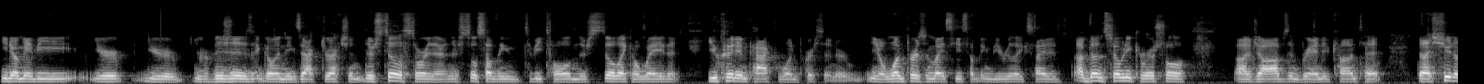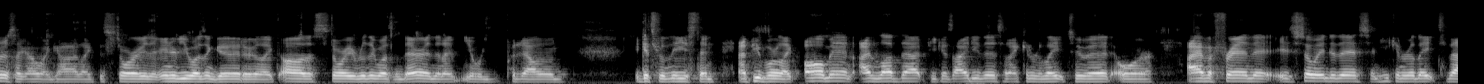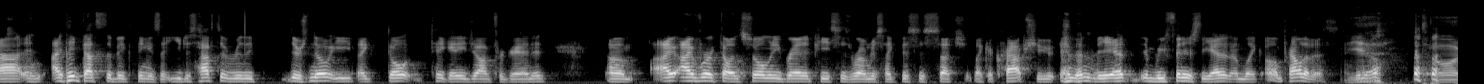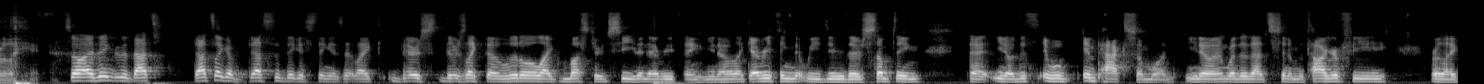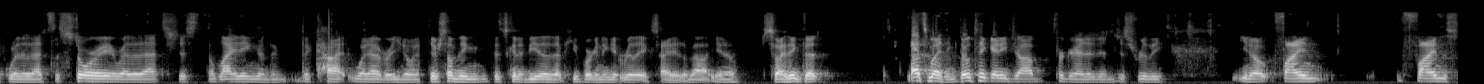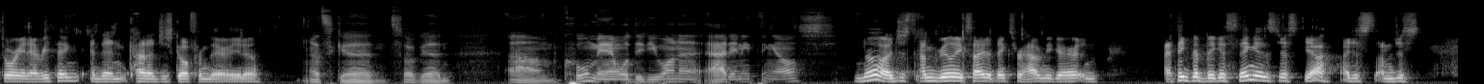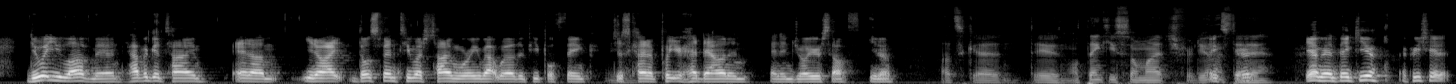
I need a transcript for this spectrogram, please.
you know maybe your your your vision isn't going the exact direction there's still a story there and there's still something to be told and there's still like a way that you could impact one person or you know one person might see something and be really excited i've done so many commercial uh, jobs and branded content that i shoot i'm just like oh my god like the story the interview wasn't good or like oh the story really wasn't there and then i you know we put it out on it gets released and and people are like oh man i love that because i do this and i can relate to it or I have a friend that is so into this and he can relate to that. And I think that's the big thing is that you just have to really, there's no eat, like, don't take any job for granted. Um, I, I've worked on so many branded pieces where I'm just like, this is such like a crapshoot. And then the ed- and we finish the edit. I'm like, oh, I'm proud of this. Yeah, you know? Totally. so I think that that's, that's like a that's the biggest thing is that like there's there's like the little like mustard seed and everything you know like everything that we do there's something that you know this it will impact someone you know and whether that's cinematography or like whether that's the story or whether that's just the lighting or the, the cut whatever you know if there's something that's going to be there that people are going to get really excited about you know so i think that that's my thing don't take any job for granted and just really you know find find the story and everything and then kind of just go from there you know that's good so good um, cool man well did you want to add anything else no, I just I'm really excited. Thanks for having me, Garrett. And I think the biggest thing is just yeah, I just I'm just do what you love, man. Have a good time. And um, you know, I don't spend too much time worrying about what other people think. Yeah. Just kind of put your head down and, and enjoy yourself, you know. That's good, dude. Well, thank you so much for doing Thanks, this today. Yeah, man. Thank you. I appreciate it.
